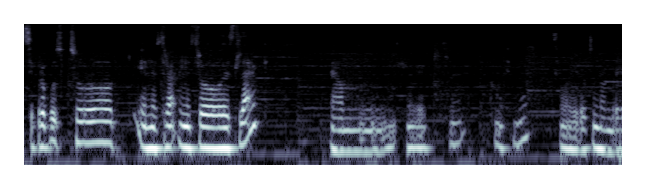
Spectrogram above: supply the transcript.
se propuso en, nuestra, nuestro Slack ¿cómo se llama? se me olvidó su nombre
